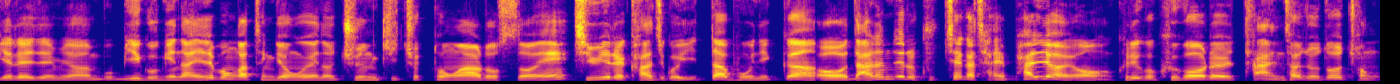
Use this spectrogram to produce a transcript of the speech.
예를 들면 뭐 미국이나 일본 같은 경우에는 준 기축통화로서의 지위를 가지고 있다 보니까 어, 나름대로 국채가 잘 팔려요. 그리고 그거를 다 안 사줘도 정-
